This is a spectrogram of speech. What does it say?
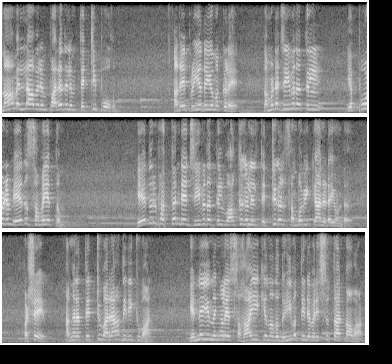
നാം എല്ലാവരും പലതിലും തെറ്റിപ്പോകും. അതേ പ്രിയ ദൈവമക്കളെ നമ്മുടെ ജീവിതത്തിൽ എപ്പോഴും ഏത് സമയത്തും ഏതൊരു ഭക്തന്റെ ജീവിതത്തിൽ വാക്കുകളിൽ തെറ്റുകൾ സംഭവിക്കാനിടയുണ്ട്. പക്ഷേ അങ്ങനെ തെറ്റു വരാതിരിക്കുവാൻ എന്നെയും നിങ്ങളെ സഹായിക്കുന്നത് ദൈവത്തിന്റെ പരിശുദ്ധാത്മാവാണ്.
